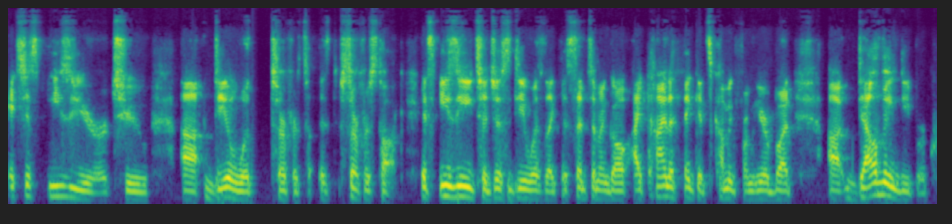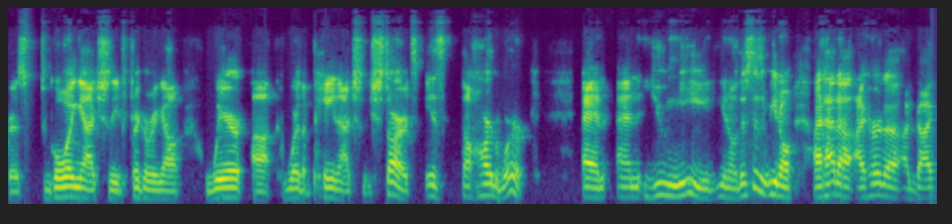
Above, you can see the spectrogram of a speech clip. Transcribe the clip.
it's just easier to uh, deal with surface surface talk. It's easy to just deal with like the symptom and go, I kind of think it's coming from here, but uh, delving deeper, Chris, going actually figuring out where uh, where the pain actually starts is the hard work and and you need you know this is you know i had a i heard a, a, guy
